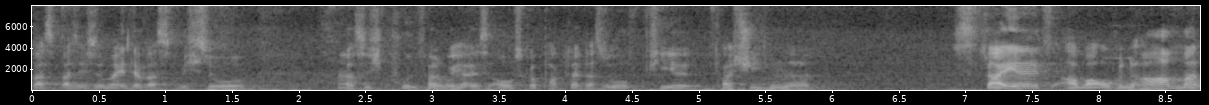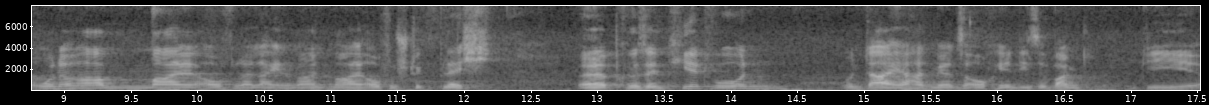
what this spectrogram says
was, was ich so meinte, was mich so, was ich cool fand, wo ich alles ausgepackt habe, dass so viel verschiedene Styles, aber auch in Rahmen, mal ohne Rahmen, mal auf einer Leinwand, mal auf ein Stück Blech äh, präsentiert wurden. Und daher hatten wir uns auch hier diese Wand, die, äh,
